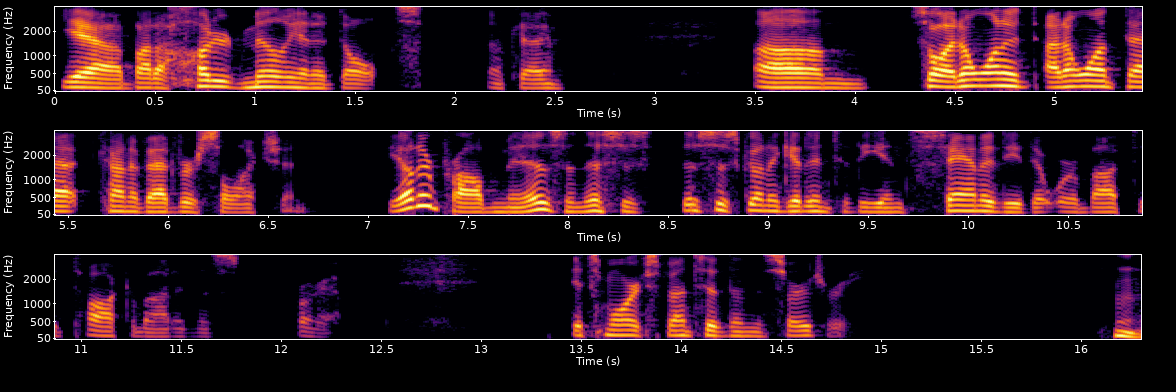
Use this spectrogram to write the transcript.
Yeah, about 100 million adults. Okay. Um, so I don't want to I don't want that kind of adverse selection. The other problem is, and this is this is going to get into the insanity that we're about to talk about in this program. It's more expensive than the surgery. Hmm.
